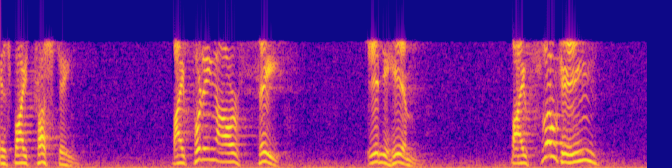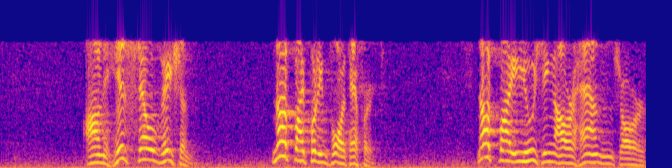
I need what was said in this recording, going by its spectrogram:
is by trusting, by putting our faith in Him, by floating on His salvation not by putting forth effort, not by using our hands or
